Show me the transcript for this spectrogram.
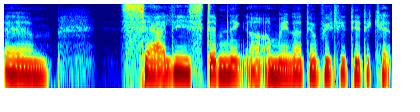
øh, særlige stemninger og minder. Det er jo virkelig det, det kan.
